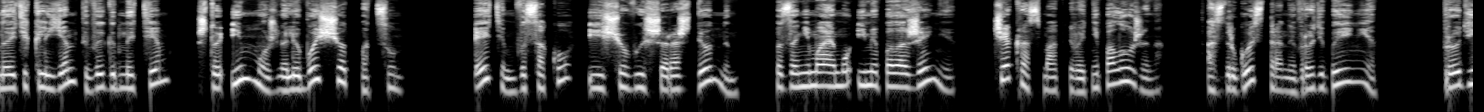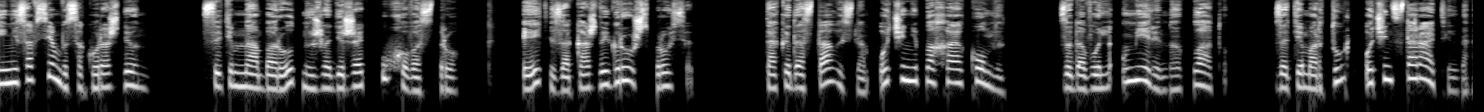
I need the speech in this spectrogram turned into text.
Но эти клиенты выгодны тем, что им можно любой счет подсунуть. Этим высоко и еще выше рожденным по занимаемому ими положению чек рассматривать не положено, а с другой стороны вроде бы и нет. Вроде и не совсем высоко рожден. С этим, наоборот, нужно держать ухо востро. Эти за каждый грош спросят. Так и досталась нам очень неплохая комната за довольно умеренную плату. Затем Артур очень старательно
